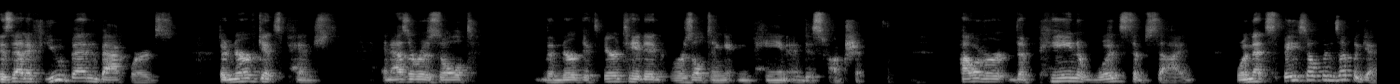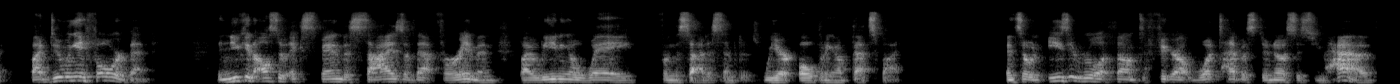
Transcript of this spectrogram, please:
is that if you bend backwards, the nerve gets pinched, and as a result, the nerve gets irritated, resulting in pain and dysfunction. However, the pain would subside when that space opens up again by doing a forward bend. And you can also expand the size of that foramen by leaning away from the side of symptoms. We are opening up that spine. And so, an easy rule of thumb to figure out what type of stenosis you have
